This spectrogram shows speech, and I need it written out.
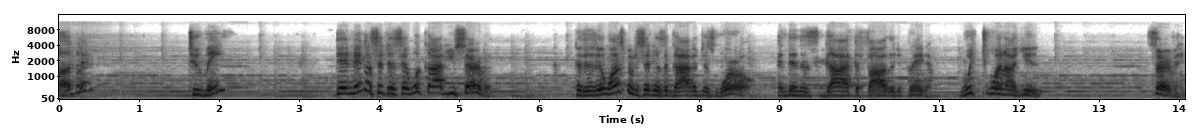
ugly to me? Then they're gonna sit there and say, what God are you serving? Because there's one scripture said there's a God of this world, and then there's God the Father, the Creator. Which one are you serving?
